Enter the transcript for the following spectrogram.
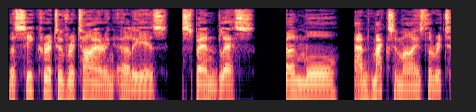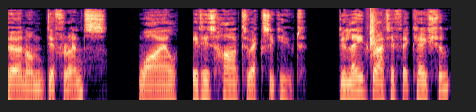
the secret of retiring early is, spend less, earn more, and maximize the return on difference. While, it is hard to execute. Delayed gratification?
